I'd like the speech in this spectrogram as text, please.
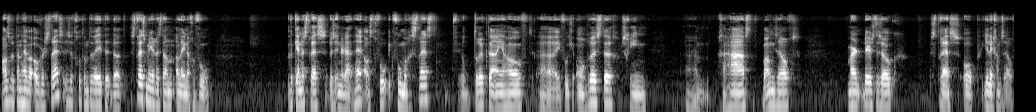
Als we het dan hebben over stress, is het goed om te weten dat stress meer is dan alleen een gevoel we kennen stress, dus inderdaad, hè, als het gevoel, ik voel me gestrest, veel drukte aan je hoofd, uh, je voelt je onrustig, misschien um, gehaast of bang zelfs. Maar er is dus ook stress op je lichaam zelf.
